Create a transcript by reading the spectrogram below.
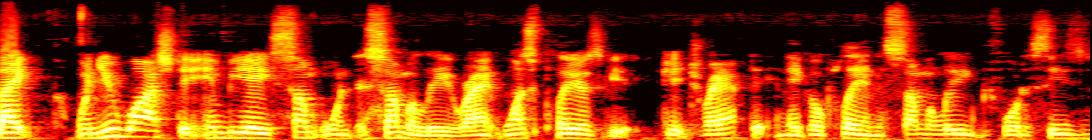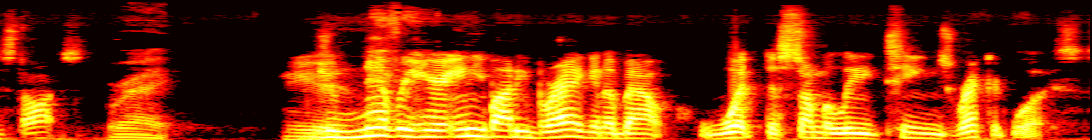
like when you watch the NBA some when the summer league, right? Once players get, get drafted and they go play in the summer league before the season starts, Right. Yeah. you never hear anybody bragging about what the summer league team's record was.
